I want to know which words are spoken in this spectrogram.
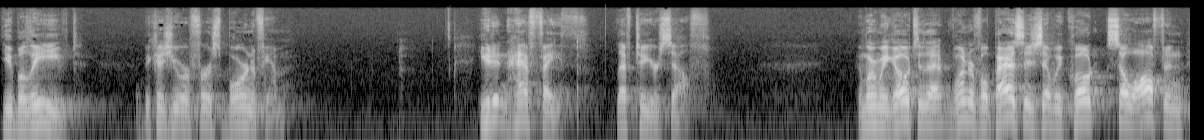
You believed because you were first born of Him. You didn't have faith left to yourself. And when we go to that wonderful passage that we quote so often,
